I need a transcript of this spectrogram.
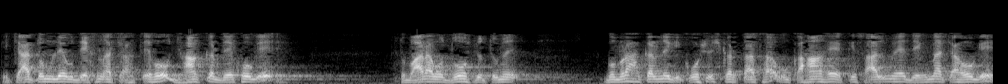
کہ کیا تم لوگ دیکھنا چاہتے ہو، جھانک کر دیکھو گے؟ تمہارا وہ دوست جو تمہیں گمراہ کرنے کی کوشش کرتا تھا، وہ کہاں ہے، کس حال میں ہے، دیکھنا چاہو گے؟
